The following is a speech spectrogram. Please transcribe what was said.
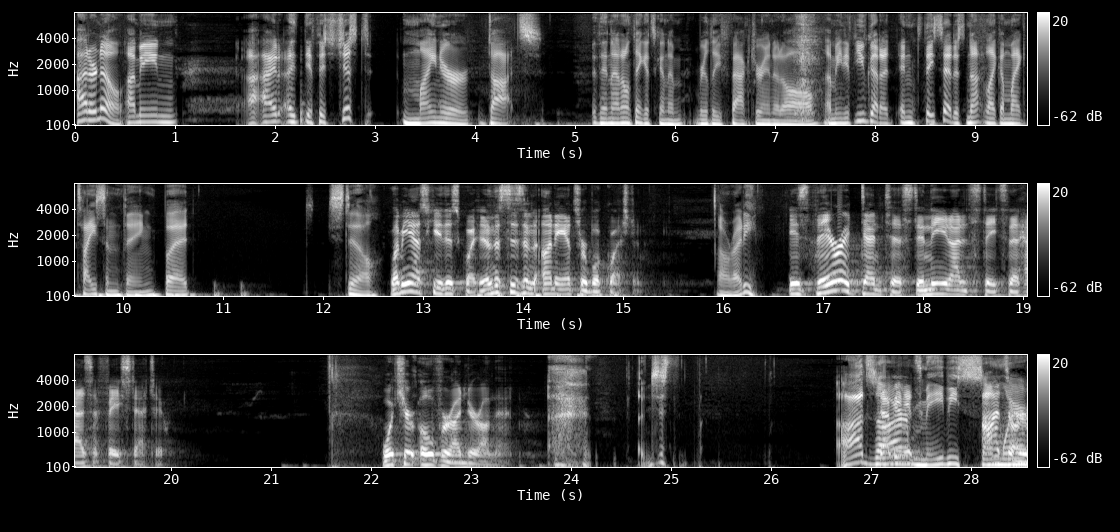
I don't know. I mean, I, I if it's just minor dots, then I don't think it's going to really factor in at all. I mean, if you've got a, and they said it's not like a Mike Tyson thing, but still, Let me ask you this question, and this is an unanswerable question. Alrighty. Is there a dentist in the United States that has a face tattoo? What's your over under on that? Just odds I mean, are maybe somewhere are,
